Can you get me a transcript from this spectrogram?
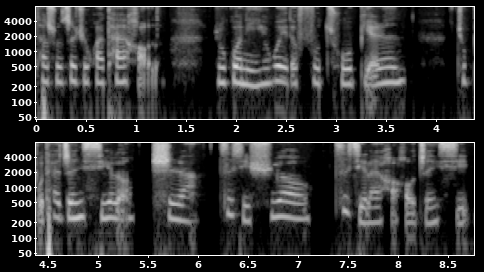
他说：“这句话太好了，如果你一味的付出，别人就不太珍惜了。”是啊，自己需要自己来好好珍惜。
